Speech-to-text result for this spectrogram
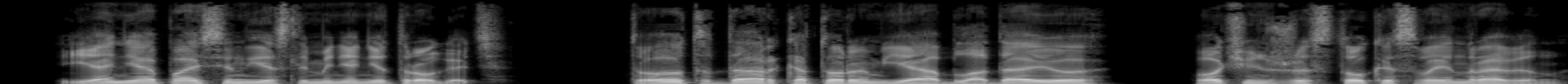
— «я не опасен, если меня не трогать. Тот дар, которым я обладаю, очень жесток и своенравен.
